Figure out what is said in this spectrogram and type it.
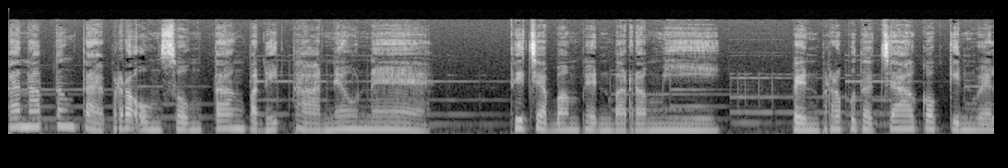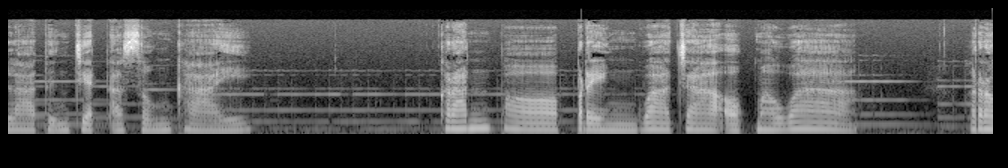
ถ้านับตั้งแต่พระองค์ทรงตั้งปณิธานแน่วแน่ ที่จะบำเพ็ญบารมี เป็นพระพุทธเจ้าก็กินเวลาถึงเจ็ดอสงไขยครั้นพอเปล่งวาจาออกมาว่า เรา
